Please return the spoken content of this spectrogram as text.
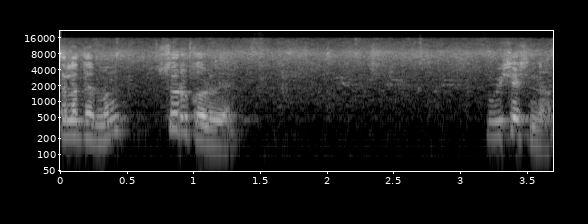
चला तर मग सुरू करूया. विशेष नाम.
